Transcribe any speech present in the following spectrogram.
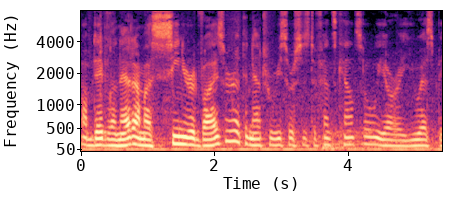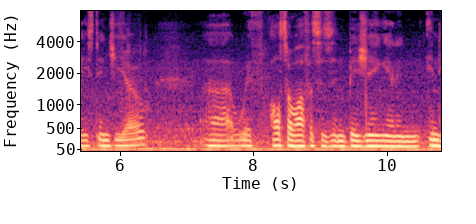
I'm David Lennett. I'm a senior advisor at the Natural Resources Defense Council. We are a U.S. based NGO uh, with also offices in Beijing and in India.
